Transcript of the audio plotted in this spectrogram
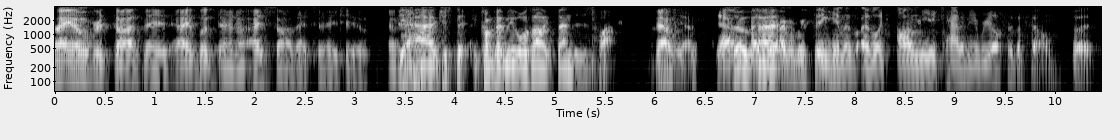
I overthought that. I looked at. I saw that today too. That Yeah, uh, just to confirm it was Alexander Desplat. that was. Yeah. That So- was I, Uh, I remember seeing him as uh, like on the Academy reel for the film, but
